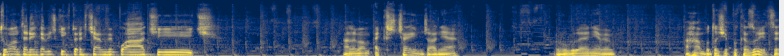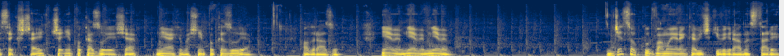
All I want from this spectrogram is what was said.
Tu mam te rękawiczki, które chciałem wypłacić. Ale mam exchange'a, nie? W ogóle nie wiem. Aha, bo to się pokazuje, co jest exchange, czy nie pokazuje się? Nie, chyba się nie pokazuje. Od razu. Nie wiem, nie wiem, nie wiem. Gdzie są kurwa moje rękawiczki wygrane, stary?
